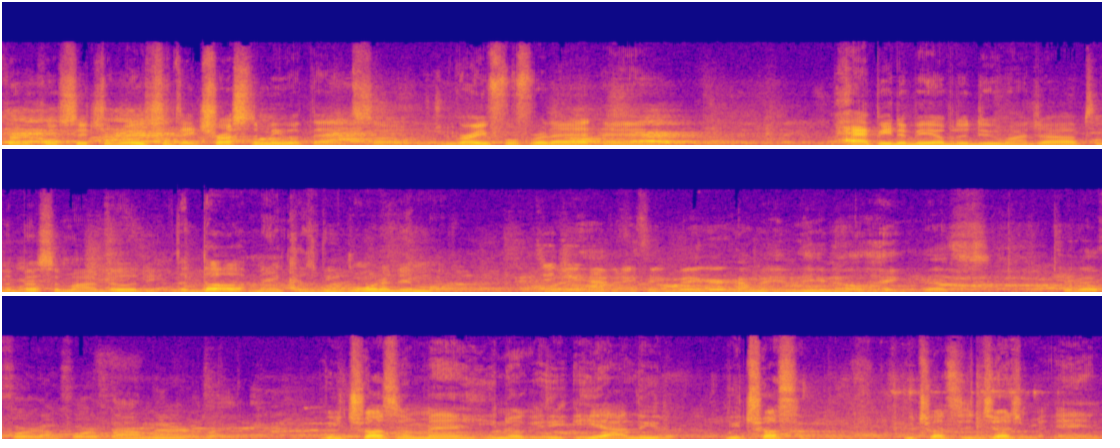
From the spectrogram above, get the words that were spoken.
critical situations. They trusted me with that, so I'm grateful for that, and happy to be able to do my job to the best of my ability. The dub, man, because we wanted him more. Do they have anything bigger? I mean, you know, like that's to go for it on fourth down there. Like, We trust him, man. You know, he, he our leader. We trust him. We trust his judgment, and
